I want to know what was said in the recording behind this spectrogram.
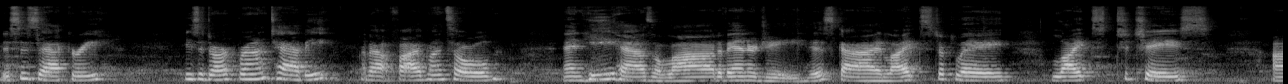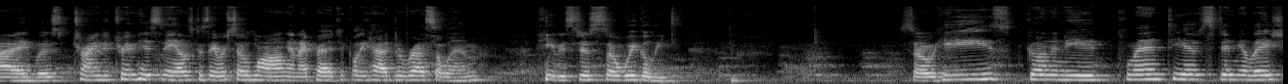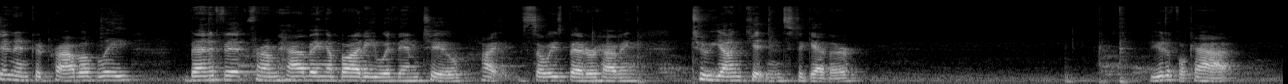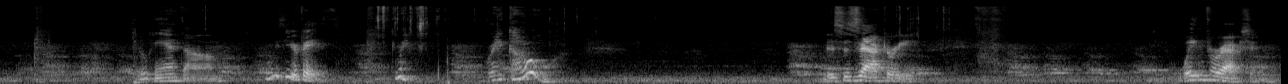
This is Zachery. He's a dark brown tabby, about five months old, and he has a lot of energy. This guy likes to play, likes to chase. I was trying to trim his nails because they were so long and I practically had to wrestle him. He was just so wiggly. So he's to need plenty of stimulation and could probably benefit from having a buddy with him too. It's always better having two young kittens together. Beautiful cat. So handsome. Let me see your face. Come here. Where'd it go? This is Zachery. Waiting for action.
